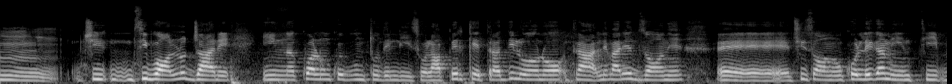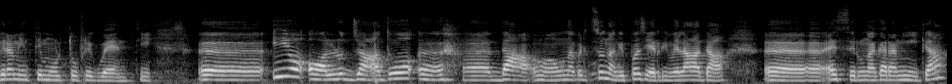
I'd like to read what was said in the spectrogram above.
Mm, ci, si può alloggiare in qualunque punto dell'isola perché tra di loro, tra le varie zone, eh, ci sono collegamenti veramente molto frequenti. Eh, io ho alloggiato eh, da una persona che poi si è rivelata eh, essere una cara amica,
